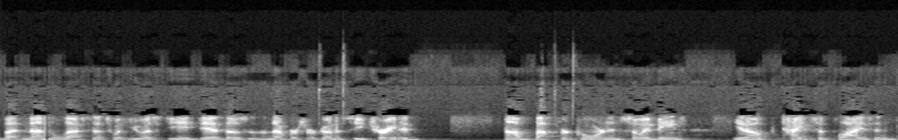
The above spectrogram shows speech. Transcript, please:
but nonetheless, that's what USDA did. Those are the numbers we're going to see traded. Uh, but for corn and soybeans, you know, tight supplies and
